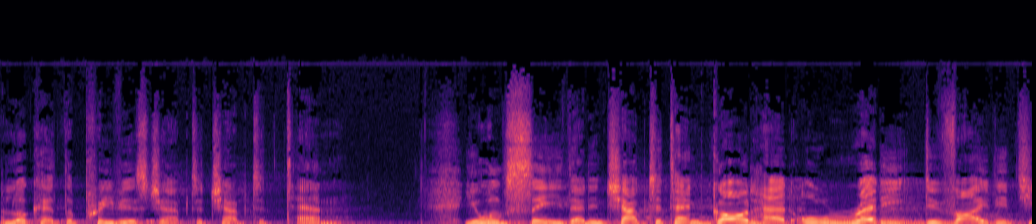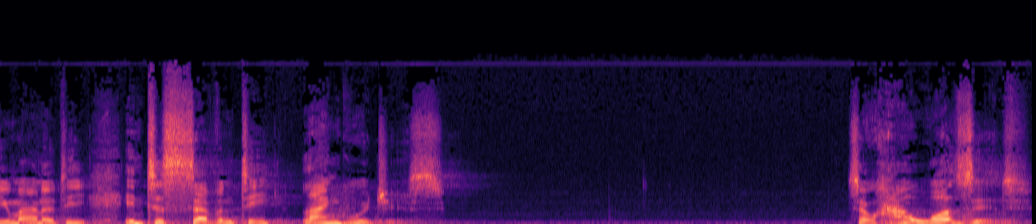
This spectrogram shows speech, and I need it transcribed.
and look at the previous chapter, chapter 10, you will see that in chapter 10, God had already divided humanity into 70 languages. So, how was it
